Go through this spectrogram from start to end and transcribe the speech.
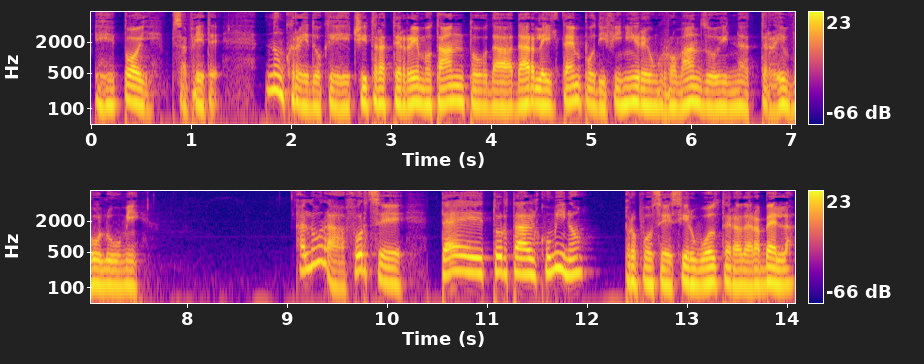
e poi, sapete, non credo che ci tratterremo tanto da darle il tempo di finire un romanzo in tre volumi. Allora, forse tè e torta al cumino? propose Sir Walter ad Arabella.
